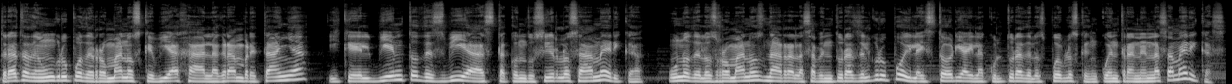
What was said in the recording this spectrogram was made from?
Trata de un grupo de romanos que viaja a la Gran Bretaña y que el viento desvía hasta conducirlos a América. Uno de los romanos narra las aventuras del grupo y la historia y la cultura de los pueblos que encuentran en las Américas.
